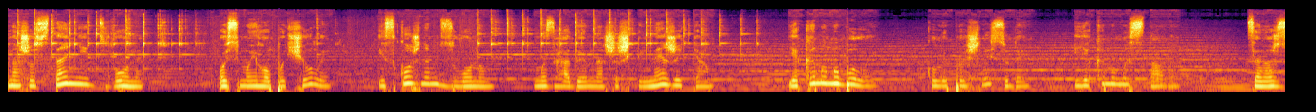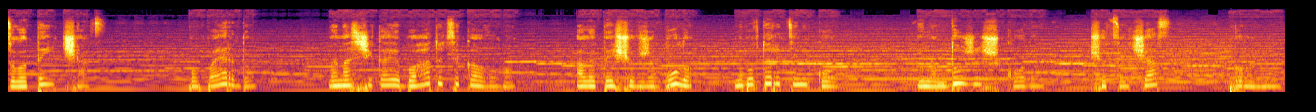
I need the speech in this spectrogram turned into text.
наш останній дзвоник. Ось ми його почули, і з кожним дзвоном ми згадуємо наше шкільне життя, якими ми були, коли прийшли сюди, і якими ми стали. Це наш золотий час. Попереду на нас чекає багато цікавого, але те, що вже було, не повториться ніколи. І нам дуже шкода, що цей час проминув.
